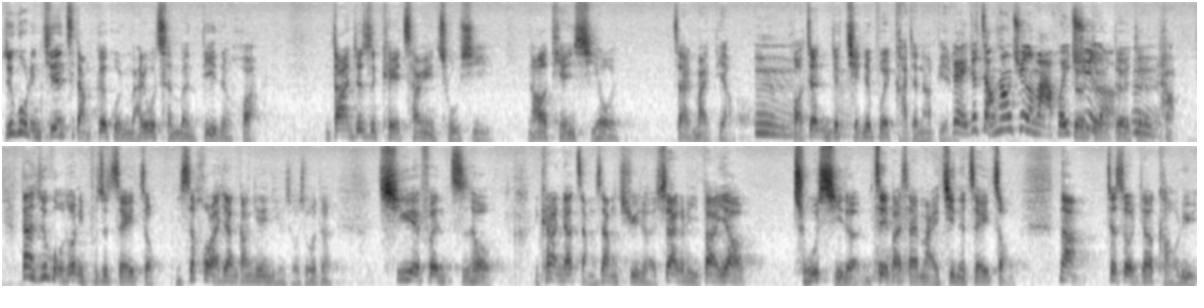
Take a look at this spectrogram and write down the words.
如果你今天这档个股你买入成本低的话，你当然就是可以参与除息，然后填息后。再卖掉，嗯，好，这样你的钱就不会卡在那边，对，就涨上去了嘛，回去了，对对对，好。但如果说你不是这一种，你是后来像刚今天姐所说的，七月份之后，你看到人家涨上去了，下个礼拜要除息了，你这一拜才买进的这一种，那这时候你就要考虑，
